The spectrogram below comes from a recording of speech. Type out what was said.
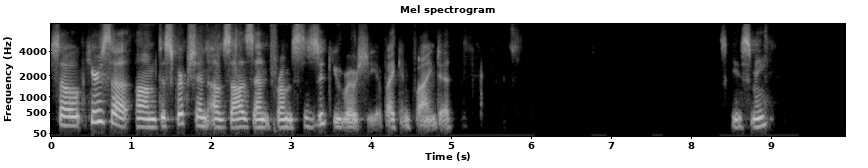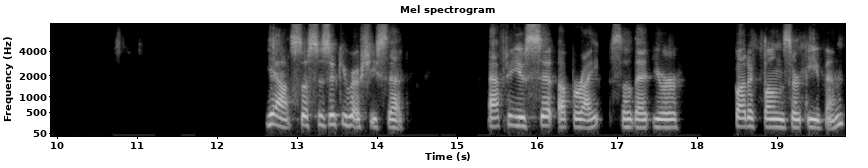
So here's a um, description of Zazen from Suzuki Roshi, if I can find it. Excuse me. Yeah, so Suzuki Roshi said, after you sit upright so that your buttock bones are even.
